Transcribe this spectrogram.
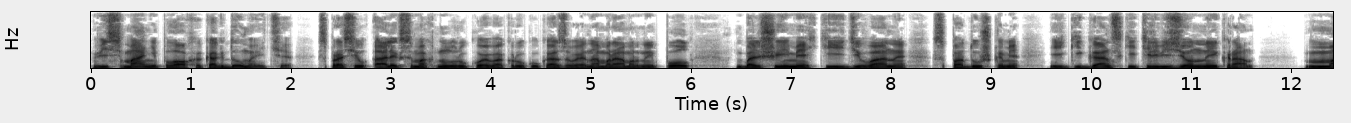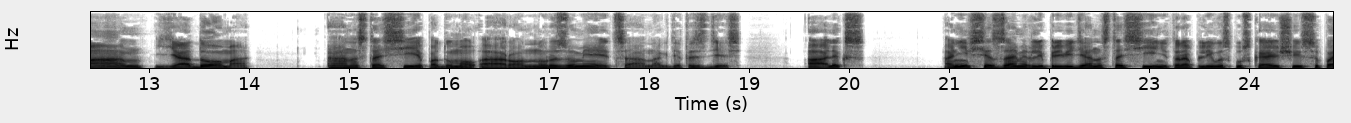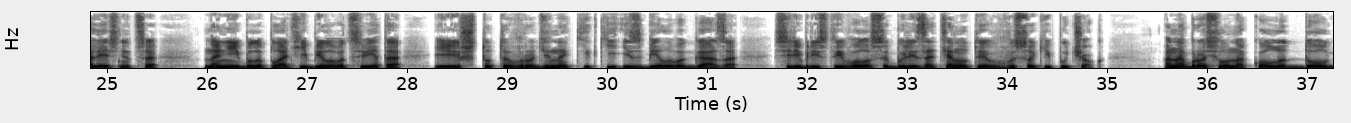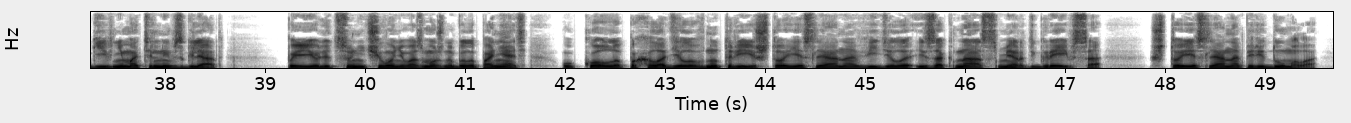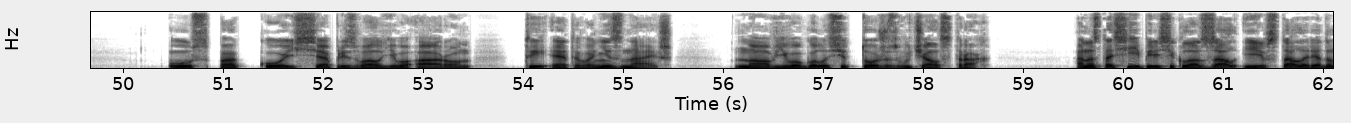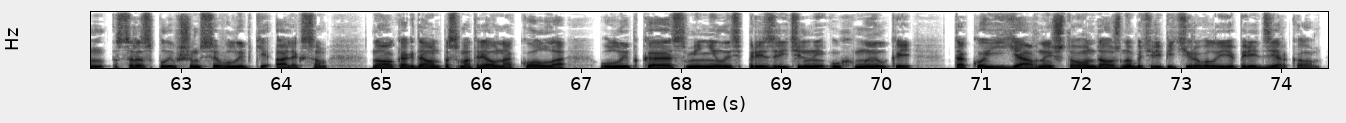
«Весьма неплохо, как думаете?» — спросил Алекс и махнул рукой вокруг, указывая на мраморный пол, большие мягкие диваны с подушками и гигантский телевизионный экран. «Мам, я дома!» «Анастасия», — подумал Аарон, — «ну, разумеется, она где-то здесь». «Алекс?» Они все замерли при виде Анастасии, неторопливо спускающейся по лестнице. На ней было платье белого цвета и что-то вроде накидки из белого газа. Серебристые волосы были затянуты в высокий пучок. Она бросила на Колла долгий, внимательный взгляд. По ее лицу ничего невозможно было понять. У Колла похолодело внутри. Что, если она видела из окна смерть Грейвса? Что, если она передумала? «Успокойся», — призвал его Аарон. «Ты этого не знаешь». Но в его голосе тоже звучал страх. Анастасия пересекла зал и встала рядом с расплывшимся в улыбке Алексом, но когда он посмотрел на Колла, улыбка сменилась презрительной ухмылкой, такой явной, что он, должно быть, репетировал ее перед зеркалом.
